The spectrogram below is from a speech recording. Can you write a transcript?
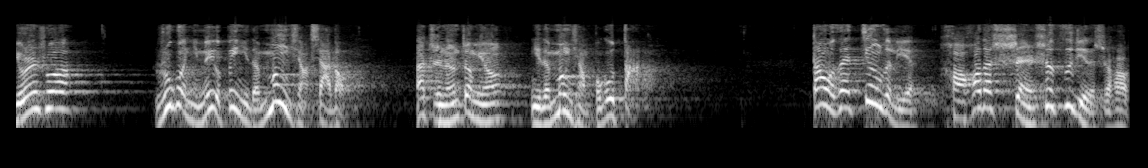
有人说，如果你没有被你的梦想吓到，那只能证明你的梦想不够大。当我在镜子里好好的审视自己的时候，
